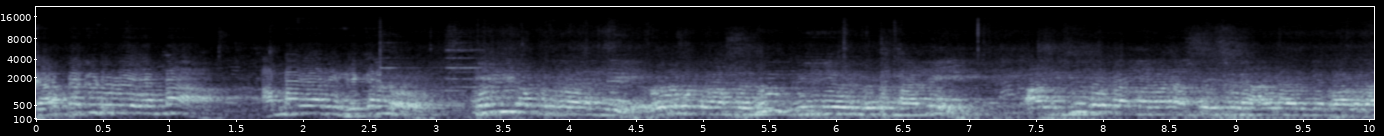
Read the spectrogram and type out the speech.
గర్భగుడిలో ఉన్న అమ్మవారి విగ్రహం కోడి దంపతులని రోడ్డు రాష్ట్రాలు విజయదుర్గ ఆ విజయదుర్గ అమ్మవారి అశ్వేశ్వరి ఆయుర్వేదిక బాగా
